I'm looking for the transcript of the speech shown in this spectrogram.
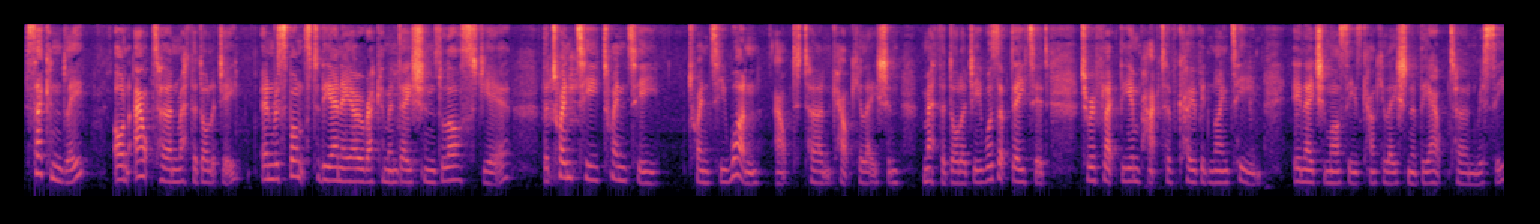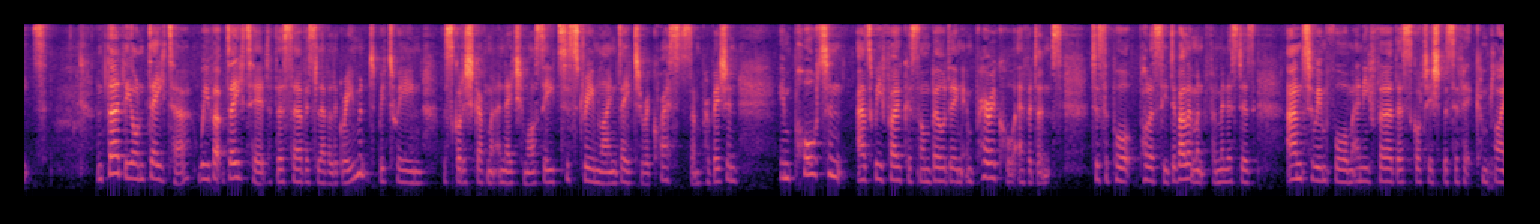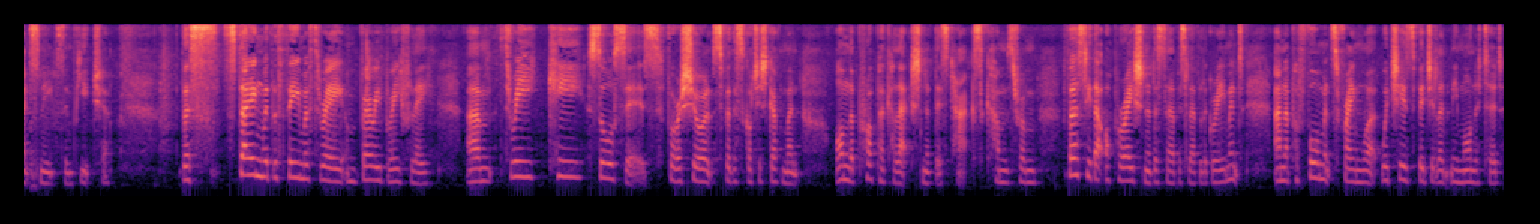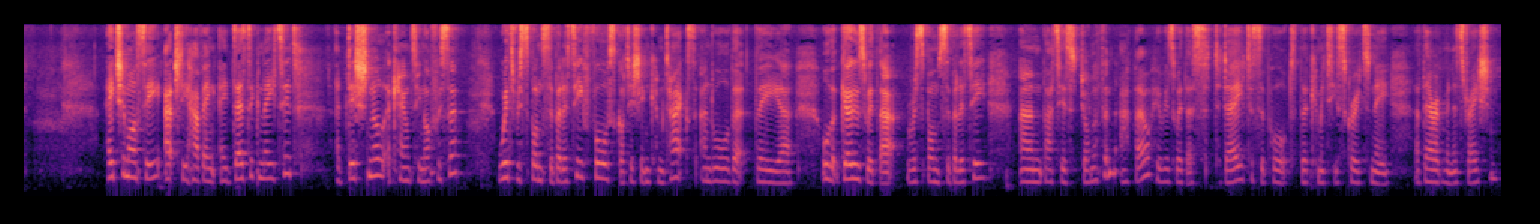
Secondly, on outturn methodology, in response to the NAO recommendations last year, the 2020 21 outturn calculation methodology was updated to reflect the impact of COVID-19 in HMRC's calculation of the outturn receipts. And thirdly, on data, we've updated the service level agreement between the Scottish Government and HMRC to streamline data requests and provision, important as we focus on building empirical evidence to support policy development for ministers and to inform any further Scottish-specific compliance needs in future. This, staying with the theme of three, and very briefly, um, three key sources for assurance for the Scottish Government on the proper collection of this tax comes from firstly that operation of the service level agreement and a performance framework which is vigilantly monitored. HMRC actually having a designated additional accounting officer with responsibility for Scottish income tax and all that the uh, all that goes with that responsibility and that is Jonathan Athow who is with us today to support the committee scrutiny of their administration.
